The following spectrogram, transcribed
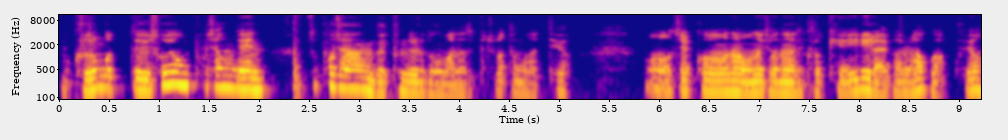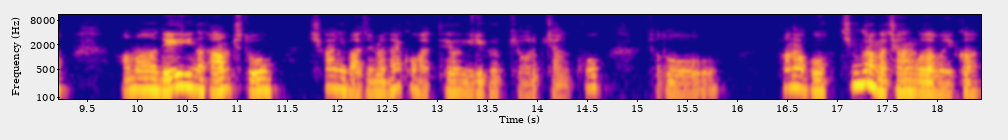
뭐 그런 것들 소형 포장된 수포장 물품들도 너무 많아서 좋았던 것 같아요 어, 어쨌거나 오늘 저는 그렇게 1일 알바를 하고 왔고요 아마 내일이나 다음 주도 시간이 맞으면 할 것 같아요. 일이 그렇게 어렵지 않고 저도 편하고 친구랑 같이 하는 거다 보니까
